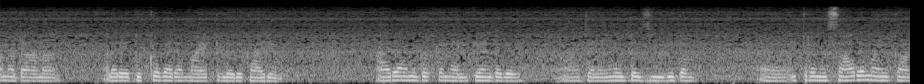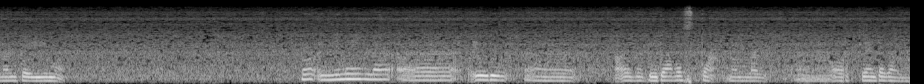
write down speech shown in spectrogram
എന്നതാണ് വളരെ ദുഃഖകരമായിട്ടുള്ളൊരു കാര്യം. ആരാണ് ഇതൊക്കെ നൽകേണ്ടത്? ജനങ്ങളുടെ ജീവിതം ഇത്ര നിസ്സാരമായി കാണാൻ കഴിയുമോ? അപ്പോൾ ഇങ്ങനെയുള്ള ഒരു ദുരവസ്ഥ നമ്മൾ ഓർക്കേണ്ടതാണ്.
